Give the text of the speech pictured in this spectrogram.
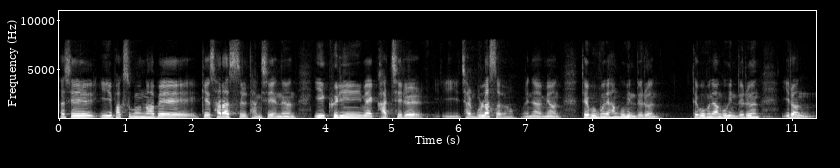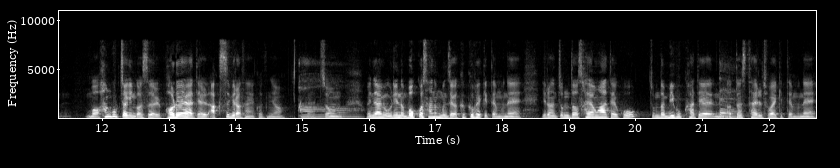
사실 이 박수근 화백이 살았을 당시에는 이 그림의 가치를 이- 잘 몰랐어요. 왜냐하면 대부분의 한국인들은 대부분의 한국인들은 이런 뭐 한국적인 것을 버려야 될 악습이라고 생각했거든요. 그러니까 아. 좀 왜냐하면 우리는 먹고 사는 문제가 급급했기 때문에 이런 좀 더 서양화되고 좀 더 미국화된 네. 어떤 스타일을 좋아했기 때문에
